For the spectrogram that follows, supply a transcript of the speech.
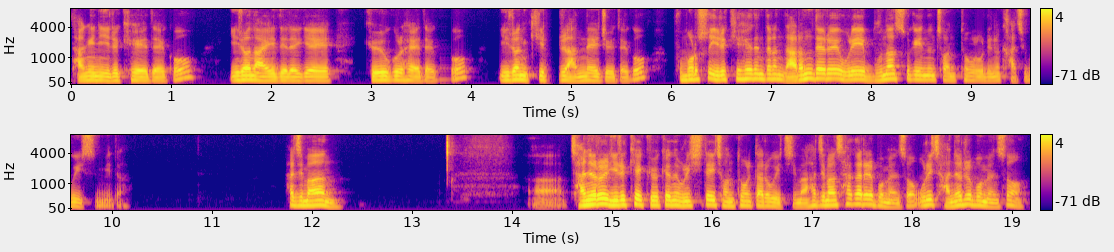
당연히 이렇게 해야 되고 이런 아이들에게 교육을 해야 되고 이런 길을 안내해 줘야 되고 부모로서 이렇게 해야 된다는 나름대로의 우리의 문화 속에 있는 전통을 우리는 가지고 있습니다. 하지만 어, 자녀를 이렇게 교육하는 우리 시대의 전통을 따르고 있지만 하지만 사가를 보면서 우리 자녀를 보면서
